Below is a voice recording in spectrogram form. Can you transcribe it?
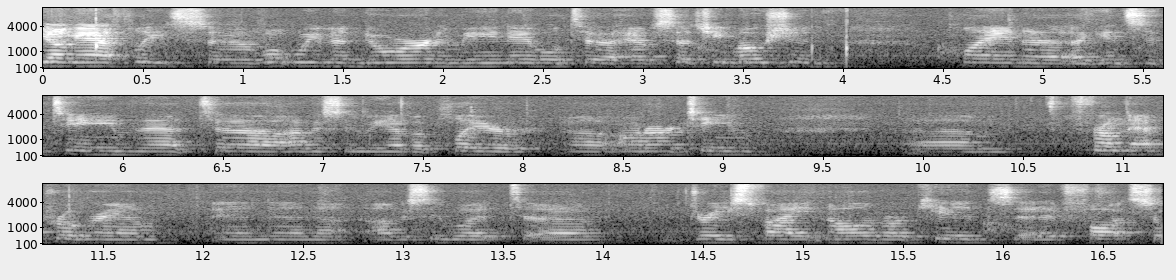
young athletes, uh, what we've endured and being able to have such emotion playing uh, against a team that uh, obviously we have a player on our team um, from that program. And then obviously what uh, Dre's fight and all of our kids that have fought so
